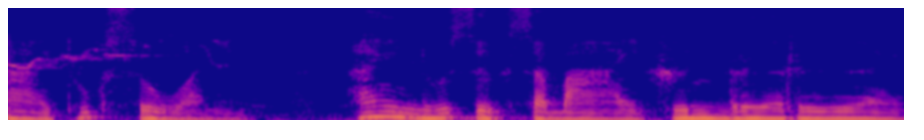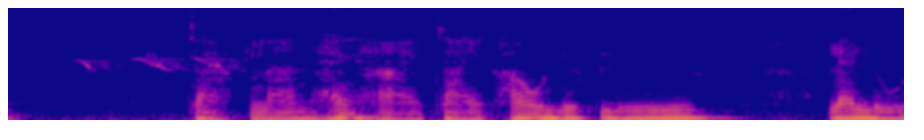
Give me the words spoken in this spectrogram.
กายทุกส่วน ให้รู้สึกสบายขึ้นเรื่อยๆ จากนั้นให้หายใจเข้าลึกๆ และรู้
